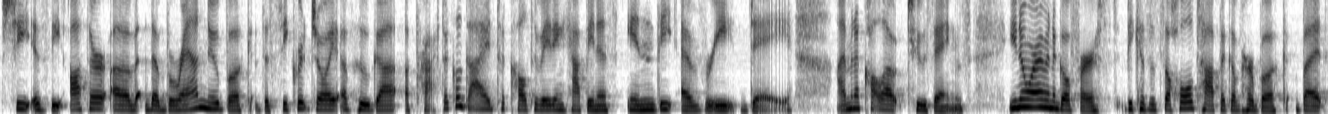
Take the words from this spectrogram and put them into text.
She is the author of the brand new book, The Secret Joy of Hygge, a practical guide to cultivating happiness in the everyday. I'm going to call out two things. You know where I'm going to go first because it's the whole topic of her book, but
